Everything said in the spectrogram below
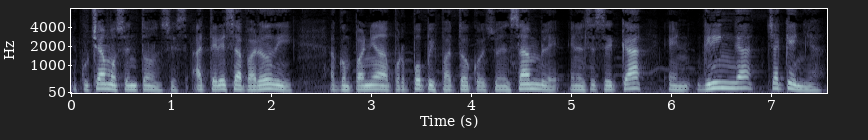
Escuchamos entonces a Teresa Parodi, acompañada por Popis Patoco y su ensamble en el CCK en Gringa Chaqueña.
